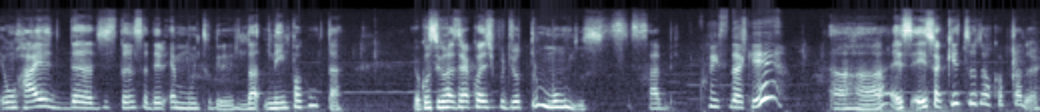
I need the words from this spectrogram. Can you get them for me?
um raio da distância dele é muito grande, não dá nem pra contar. Eu consigo rastrear coisas tipo de outro mundo, sabe? Com isso daqui? Aham, esse- isso aqui tudo é um computador.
